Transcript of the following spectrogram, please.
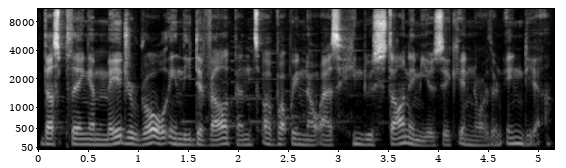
thus playing a major role in the development of what we know as Hindustani music in northern India.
